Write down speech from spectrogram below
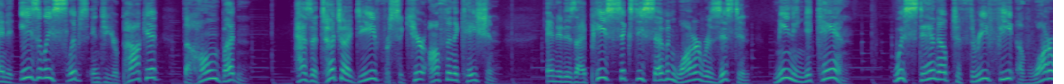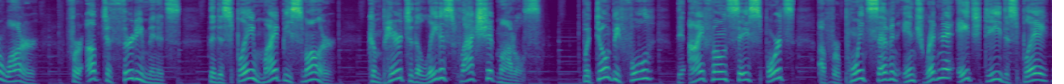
and it easily slips into your pocket. The home button has a Touch ID for secure authentication, and it is IP67 water resistant, meaning it can withstand up to 3 feet of water water for up to 30 minutes. The display might be smaller compared to the latest flagship models. But don't be fooled, the iPhone SE sports a 4.7-inch Retina HD display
